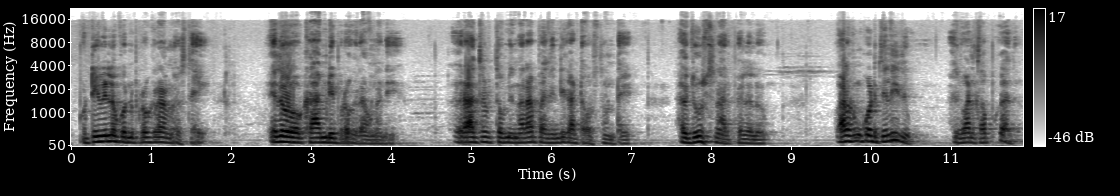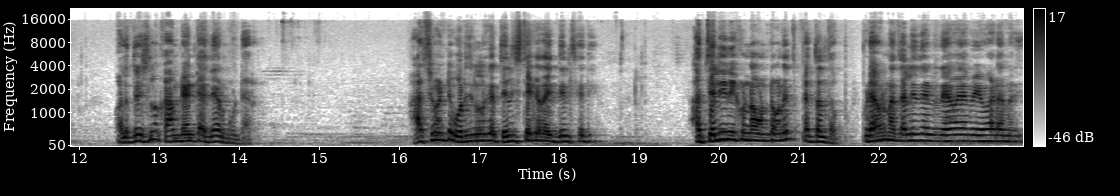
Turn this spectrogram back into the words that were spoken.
ఇప్పుడు టీవీలో కొన్ని ప్రోగ్రాంలు వస్తాయి. ఏదో కామెడీ ప్రోగ్రాంలని రాత్రి తొమ్మిదిన్నర పదింటికి అట్ట వస్తుంటాయి. అవి చూస్తున్నారు పిల్లలు. వాళ్ళకి ఇంకోటి తెలియదు అది వాళ్ళ తప్పు కాదు. వాళ్ళ ఉద్దేశంలో కామెడీ అంటే అదే అనుకుంటారు. హాస్యం అంటే ఒరిజినల్గా తెలిస్తే కదా ఇది తెలిసేది. అది తెలియనీయకుండా ఉండటం అనేది పెద్దల తప్పు. ఇప్పుడు ఎవరన్నా తల్లిదండ్రులు ఏమేమి ఇవ్వడని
